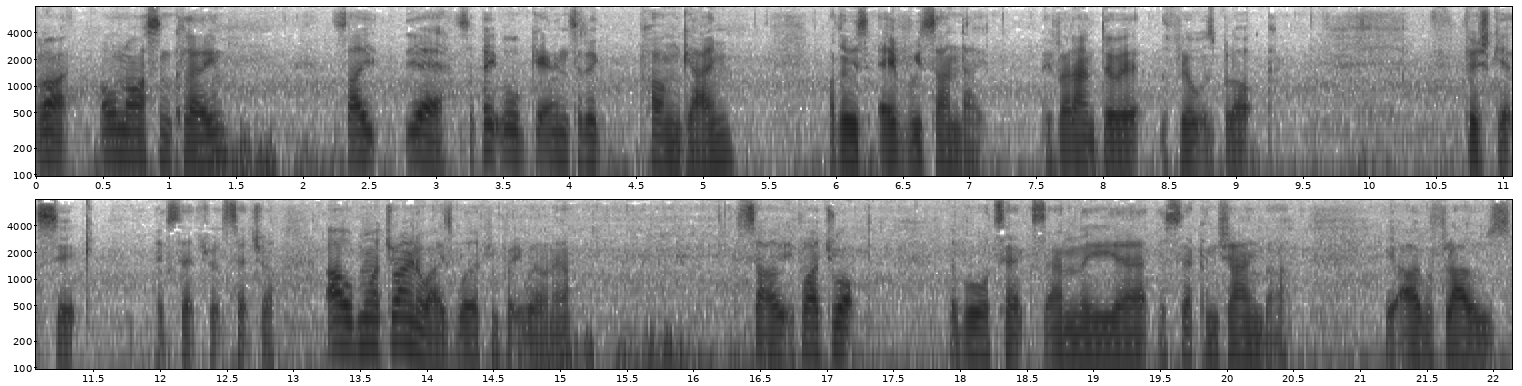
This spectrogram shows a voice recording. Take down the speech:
Right, all nice and clean. So yeah, so people getting into the pond game. I do this every Sunday. If I don't do it, the filters block, fish get sick, etc. etc. Oh, my drain away is working pretty well now. So if I drop the vortex and the uh, the second chamber, it overflows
